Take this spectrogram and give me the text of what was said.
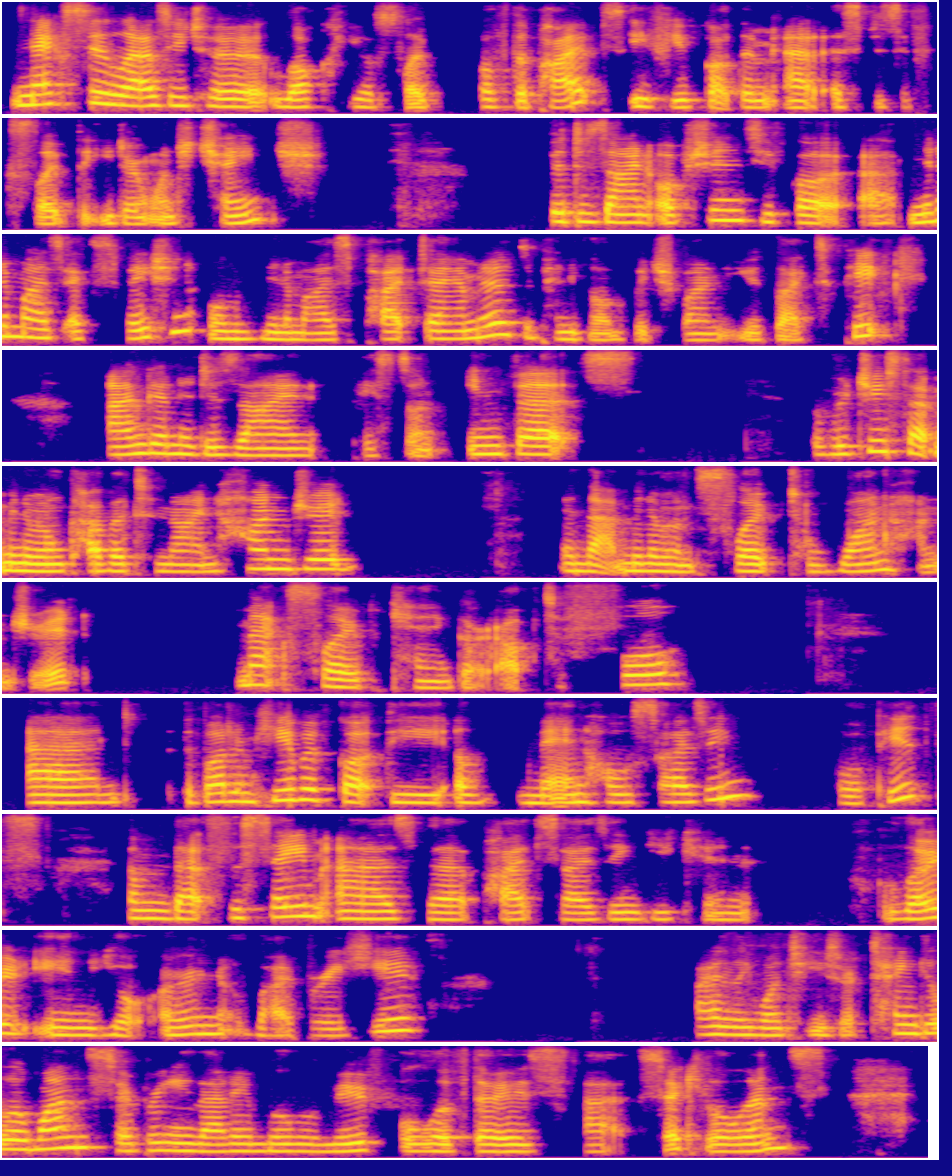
Next, it allows you to lock your slope of the pipes if you've got them at a specific slope that you don't want to change. For design options, you've got uh, minimize excavation or minimize pipe diameter, depending on which one you'd like to pick. I'm going to design based on inverts, reduce that minimum cover to 900 and that minimum slope to 100. Max slope can go up to four. And the bottom here, we've got the uh, manhole sizing or pits. And that's the same as the pipe sizing. You can load in your own library here. I only want to use rectangular ones, so bringing that in will remove all of those uh, circular ones.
